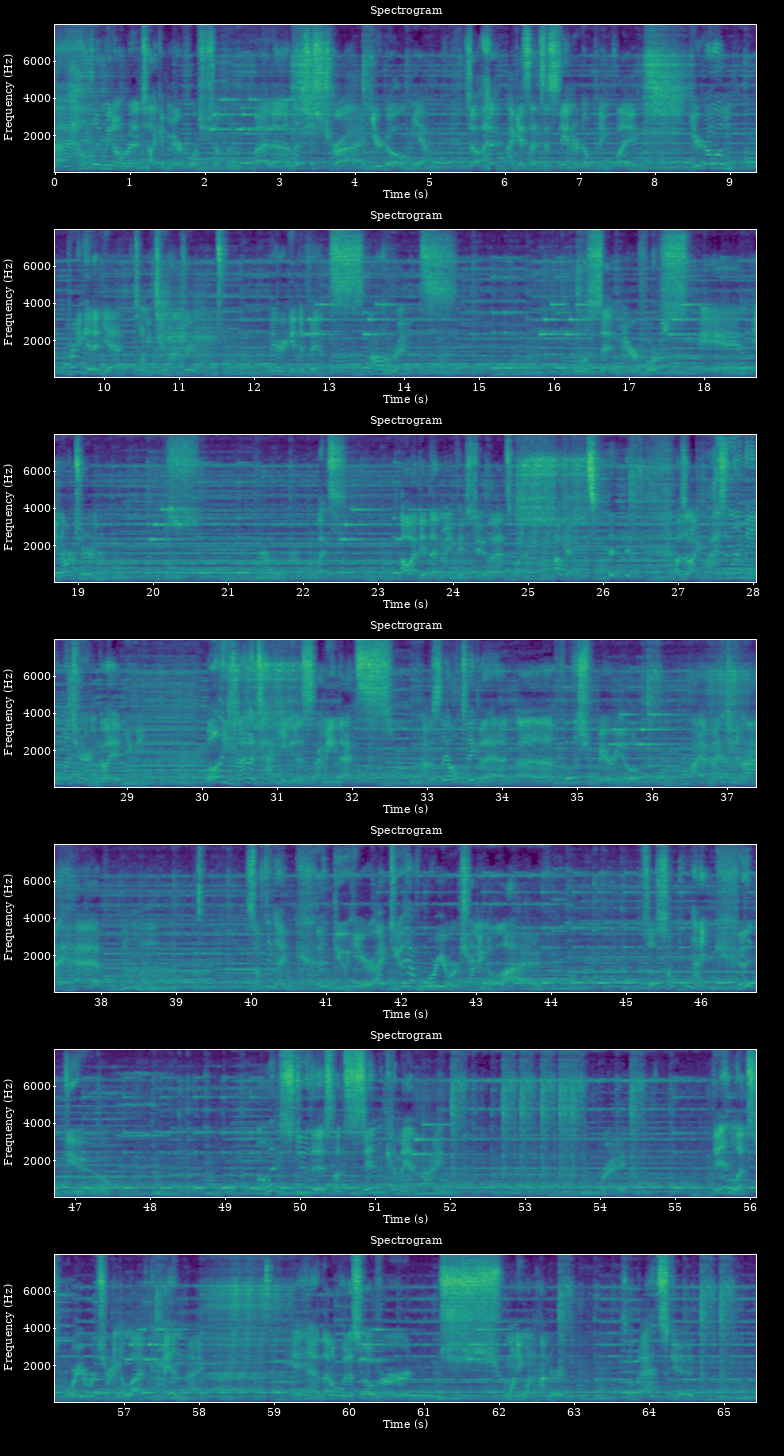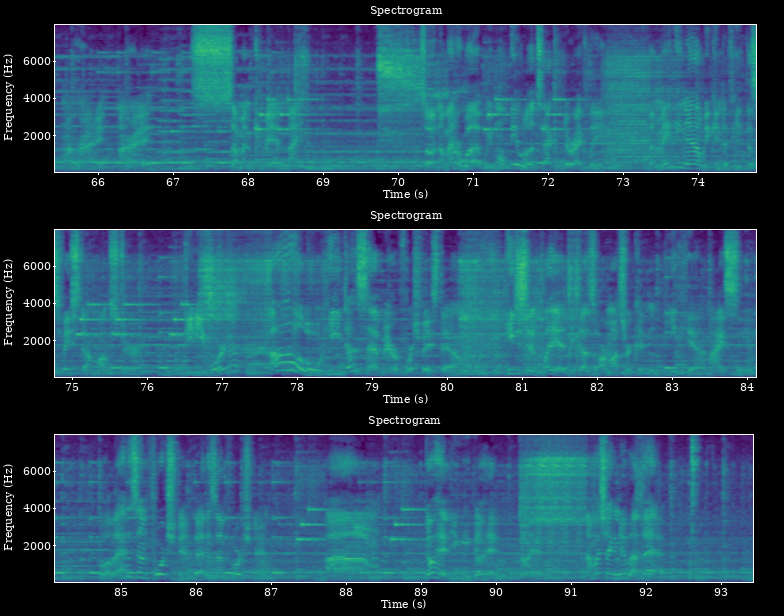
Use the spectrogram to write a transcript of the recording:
Uh, hopefully we don't run into like a Mirror Force or something. But uh, let's just try. Gear Golem, yeah. So I guess that's a standard opening play. Gear Golem, pretty good, yeah. 2200. Very good defense. Alright. We'll set Mirror Force, and in our turn. What? Oh, I did that in main phase too, that's why. Okay. I was like, why is it letting me in my turn? Go ahead, Yugi. Well, he's not attacking us. I mean, that's... Honestly, I'll take that. Uh, Foolish Burial. I imagine I have... Hmm... Something I could do here, I do have Warrior returning alive. So something I could do... Well, let's do this. Let's send Command Knight. Right. Then let's Warrior returning alive Command Knight. Yeah, that'll put us over 2100. So that's good. Alright, alright. Summon Command Knight. So no matter what, we won't be able to attack him directly, but maybe now we can defeat this face-down monster. DD Warrior? Oh, he does have Mirror Force face down. He just didn't play it because our monster couldn't beat him. I see. Well, that is unfortunate. That is unfortunate. Um, go ahead, Yugi. Go ahead. Go ahead. Not much I can do about that.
